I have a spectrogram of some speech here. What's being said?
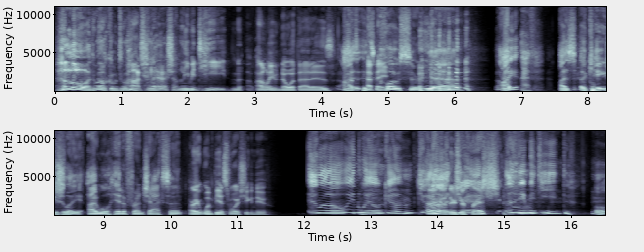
Hello and welcome to Hot Trash Unlimited. No, I don't even know what that is. I, it's Pepe. closer. Yeah. I as occasionally I will hit a French accent. All right, wimpiest voice you can do. Hello and welcome to There you go, Hot there's your Trash Unlimited. Oh,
